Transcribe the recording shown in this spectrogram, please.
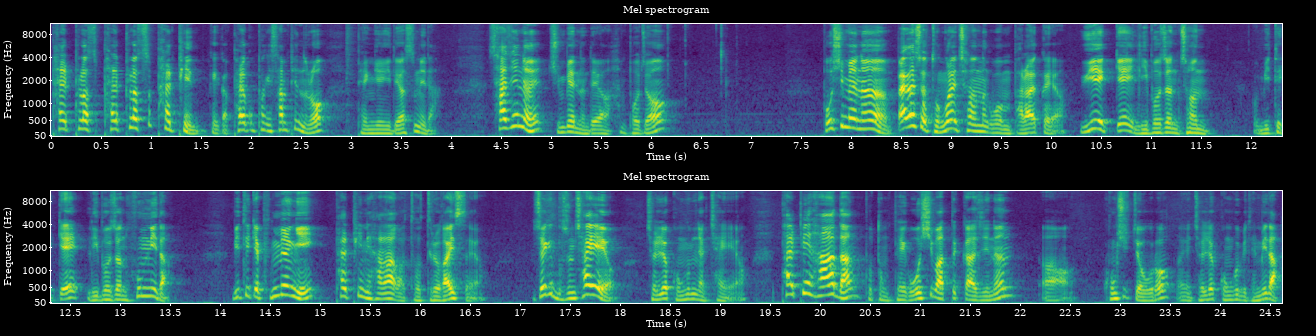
8 플러스 8 플러스 8핀 그러니까 8 곱하기 3핀으로 변경이 되었습니다. 사진을 준비했는데요. 한번 보죠 보시면은 빨간색 동그라미 쳐놓는 거 보면 알 거예요. 위에 게 리버전 전 밑에 게 리버전 후입니다. 밑에 게 분명히 8핀이 하나가 더 들어가 있어요. 저게 무슨 차이예요? 전력 공급량 차이예요. 8핀 하나당 보통 150W까지는 어, 공식적으로 예, 전력 공급이 됩니다.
